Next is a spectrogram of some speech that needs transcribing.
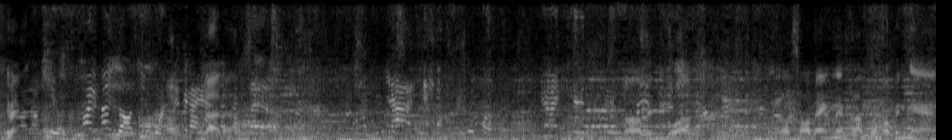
ใช่ไหมไม่ไม่รอคิวก่อนไม่เป็นไรได้ได้ยากยากก็เป็นตัวสสแบงค์นะครับแล้วก็เป็นงาน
